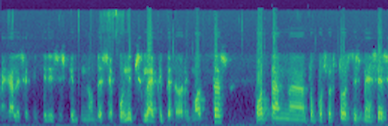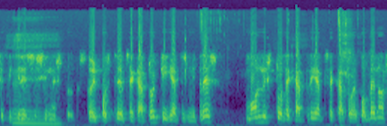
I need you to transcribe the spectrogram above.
μεγάλες επιχειρήσεις κινούνται σε πολύ ψηλά επίπεδα οριμότητας, όταν ε, το ποσοστό στις μεσαίες επιχειρήσεις είναι στο, στο 23% και για τις μικρές μόλις το 13%. Επομένως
